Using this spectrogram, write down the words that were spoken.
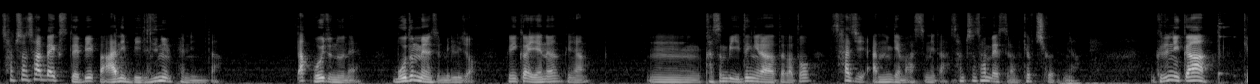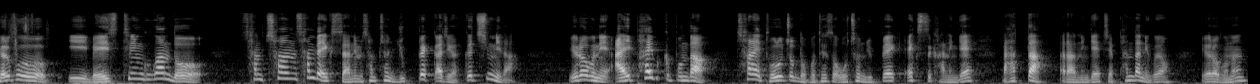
3300X 대비 많이 밀리는 편입니다. 딱 보이죠 눈에. 모든 면에서 밀리죠. 그러니까 얘는 그냥 음, 가성비 2등이라 하더라도 사지 않는 게 맞습니다. 3300X랑 겹치거든요 그러니까 결국 이 mainstream 구간도 3300X 아니면 3600까지가 끝입니다. 여러분이 i5급 본다. 차라리 돈을 좀 더 보태서 5600X 가는 게 낫다라는 게 제 판단이고요. 여러분은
